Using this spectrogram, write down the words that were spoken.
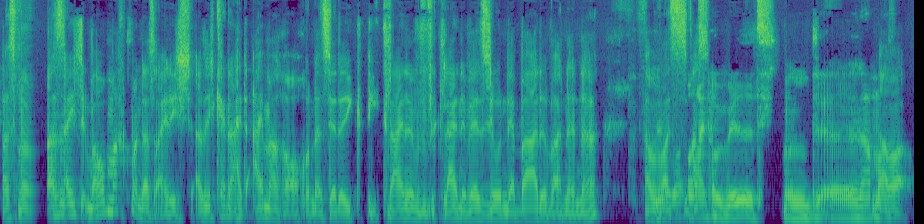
Was, was ist eigentlich, warum macht man das eigentlich? Also ich kenne halt Eimer rauchen, das ist ja die, die kleine, kleine Version der Badewanne, ne? Aber was, war was einfach wild. Und äh, da hat man aber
